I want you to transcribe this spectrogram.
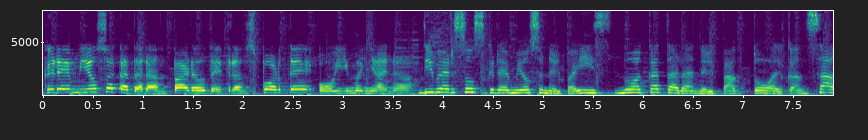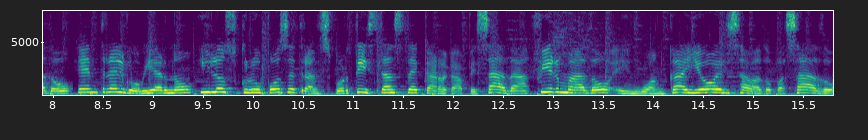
Gremios acatarán paro de transporte hoy y mañana. Diversos gremios en el país no acatarán el pacto alcanzado entre el gobierno y los grupos de transportistas de carga pesada firmado en Huancayo el sábado pasado.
